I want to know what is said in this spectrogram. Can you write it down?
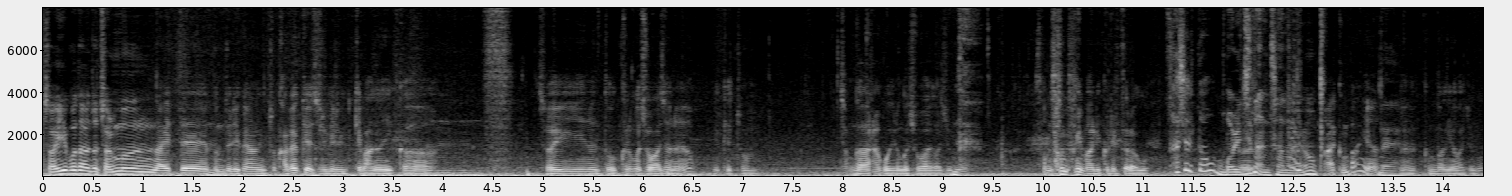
저희보다는 좀 젊은 나이대 분들이 그냥 좀 가볍게 즐길 게 많으니까 음, 저희는 또 그런 거 좋아하잖아요. 이렇게 좀 정갈하고 이런 거 좋아해가지고 삼성동이 많이 그립더라고. 사실 또 멀진 않잖아요. 아 금방이야. 네. 네, 금방이어가지고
